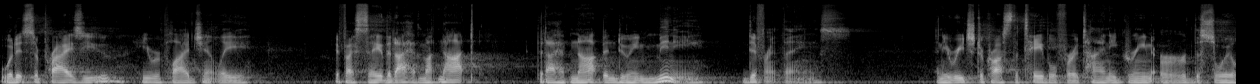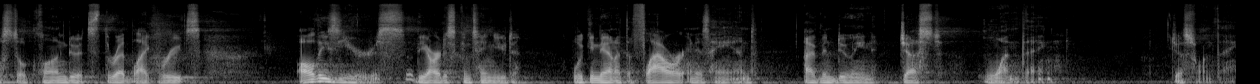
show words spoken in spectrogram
Would it surprise you, he replied gently, if I say that I have not, that I have not been doing many different things? And he reached across the table for a tiny green herb. The soil still clung to its thread like roots. All these years, the artist continued, looking down at the flower in his hand, I've been doing just one thing just one thing.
